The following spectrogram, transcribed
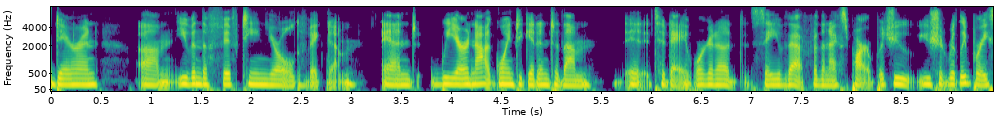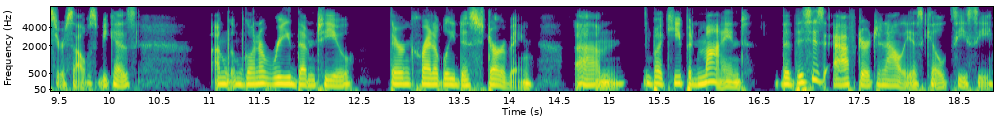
Darin, um, even the 15 year old victim. And we are not going to get into them eh, today. We're going to save that for the next part. But you you should really brace yourselves because I'm, I'm going to read them to you. They're incredibly disturbing. Um, but keep in mind that this is after Denali has killed Cece,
